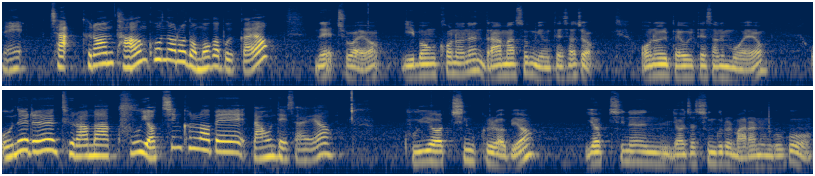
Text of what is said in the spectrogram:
네, 자, 그럼 다음 코너로 넘어가 볼까요? 네, 좋아요. 이번 코너는 드라마 속 명대사죠. 오늘 배울 대사는 뭐예요? 오늘은 드라마 구 여친 클럽에 나온 대사예요. 구 여친 클럽이요? 여친은 여자친구를 말하는 거고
